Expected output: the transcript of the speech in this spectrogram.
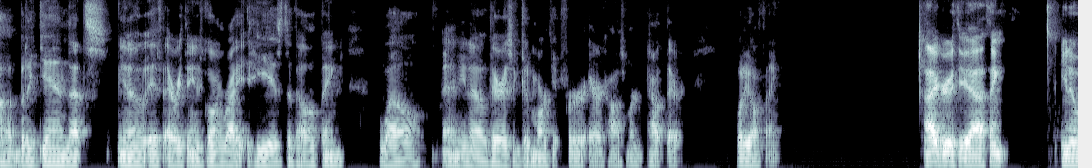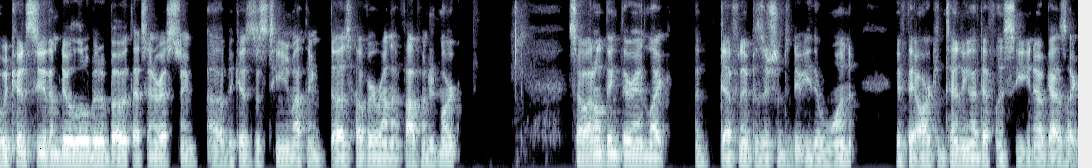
Uh, but again, that's you know if everything is going right, he is developing well, and you know there is a good market for Eric Hosmer out there. What do y'all think? I agree with you. Yeah, I think you know we could see them do a little bit of both. That's interesting uh, because this team I think does hover around that 500 mark. So I don't think they're in like a definite position to do either one. If they are contending, I definitely see you know guys like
